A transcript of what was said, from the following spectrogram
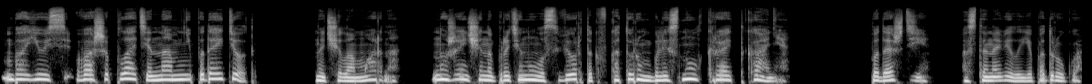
«Боюсь, ваше платье нам не подойдет», — начала Марна, но женщина протянула сверток, в котором блеснул край ткани. «Подожди», — остановила я подругу.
